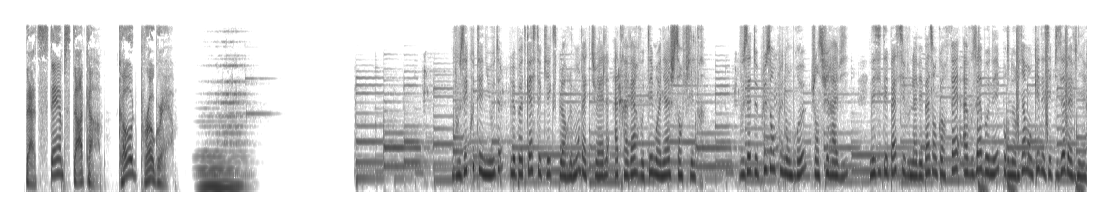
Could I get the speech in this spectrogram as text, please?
That's Stamps.com. Code Program. Vous écoutez Nude, le podcast qui explore le monde actuel à travers vos témoignages sans filtre. Vous êtes de plus en plus nombreux, j'en suis ravie. N'hésitez pas, si vous ne l'avez pas encore fait, à vous abonner pour ne rien manquer des épisodes à venir.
